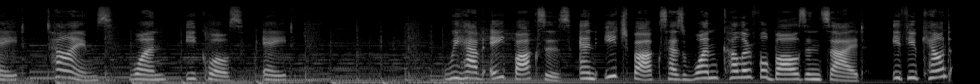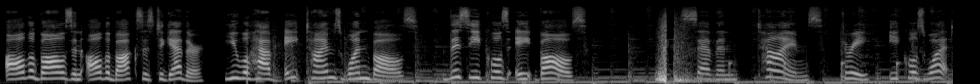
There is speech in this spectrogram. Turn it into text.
8 times 1 equals 8. We have 8 boxes, and each box has 1 colorful balls inside. If you count all the balls in all the boxes together, you will have 8 times 1 balls. This equals 8 balls. 7 times 3 equals what?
